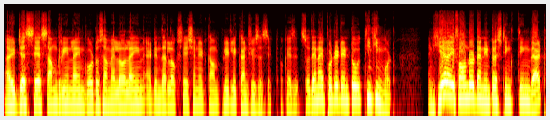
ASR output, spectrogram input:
It just says some green line, go to some yellow line at Inderlok station. It completely confuses it. Okay. So then I put it into thinking mode. And here I found out an interesting thing that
